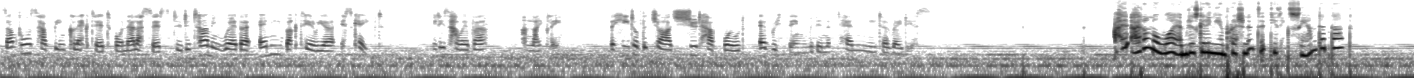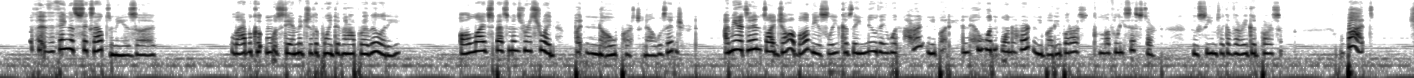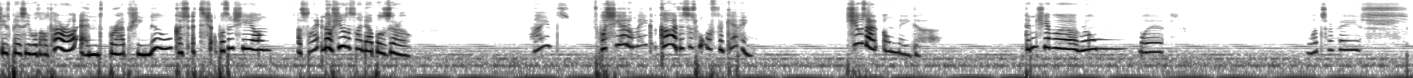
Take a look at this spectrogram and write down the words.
Samples have been collected for analysis to determine whether any bacteria escaped. It is, however, unlikely. The heat of the charge should have boiled everything within a 10 meter radius. I, I don't know why. I'm just getting the impression. That, do you think Sam did that? The, the thing that sticks out to me is uh, lab equipment was damaged to the point of inoperability. All live specimens were destroyed, but no personnel was injured. I mean, it's an inside job, obviously, because they knew they wouldn't hurt anybody. And who wouldn't want to hurt anybody but our lovely sister, who seems like a very good person? But she's busy with Alterra, and perhaps she knew, because wasn't she, um, assigned? No, she was assigned Outpost Zero. Right? Was she at Omega? God, this is what we're forgetting. She was at Omega. Didn't she have a room with what's her face?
